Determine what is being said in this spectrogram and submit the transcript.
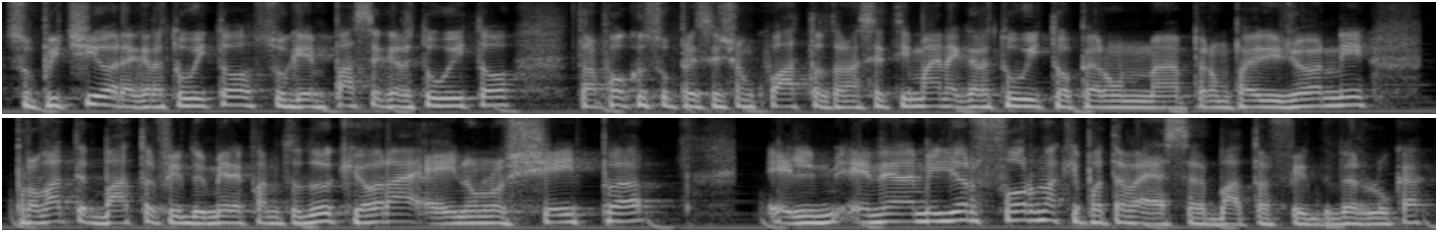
su PC ora è gratuito, su Game Pass è gratuito, tra poco su PlayStation 4 tra una settimana è gratuito per un, per un paio di giorni. Provate Battlefield 2042 che ora è in uno shape e nella miglior forma che poteva essere Battlefield, vero Luca?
